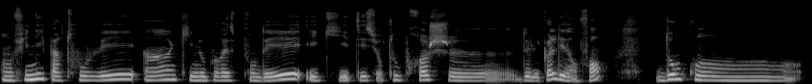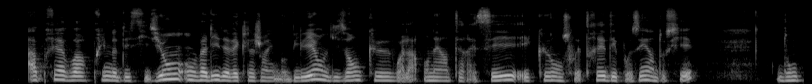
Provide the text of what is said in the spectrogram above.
on finit par trouver un qui nous correspondait et qui était surtout proche de l'école des enfants. Donc, on, après avoir pris notre décision, on valide avec l'agent immobilier en disant que voilà, on est intéressé et qu'on souhaiterait déposer un dossier. Donc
